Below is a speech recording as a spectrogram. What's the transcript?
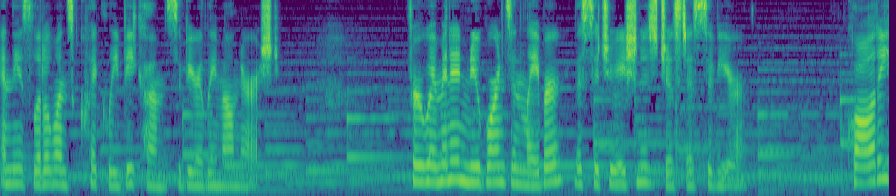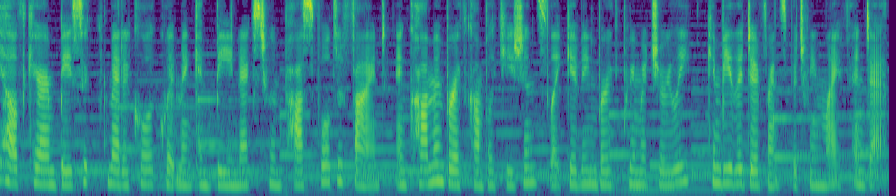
and these little ones quickly become severely malnourished. For women and newborns in labor, the situation is just as severe. Quality healthcare and basic medical equipment can be next to impossible to find, and common birth complications like giving birth prematurely can be the difference between life and death.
